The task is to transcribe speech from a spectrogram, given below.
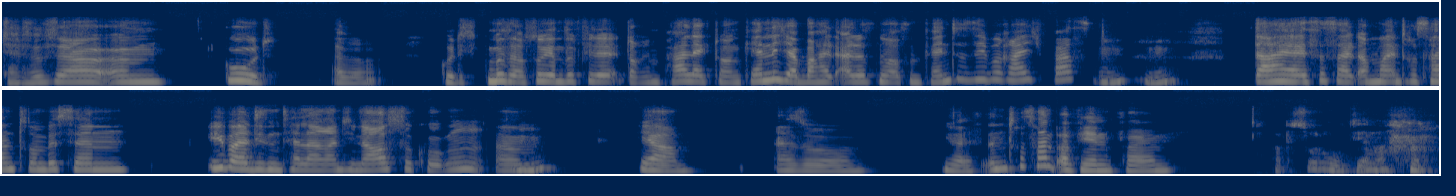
Das ist ja ähm, gut. Also Gut, ich muss auch so so viele, doch ein paar Lektoren kenne ich, aber halt alles nur aus dem Fantasy-Bereich fast. Mhm, mhm. Daher ist es halt auch mal interessant, so ein bisschen über diesen Tellerrand hinaus zu gucken. Ähm, mhm. Ja, also, ja, ist interessant auf jeden Fall. Absolut, ja.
